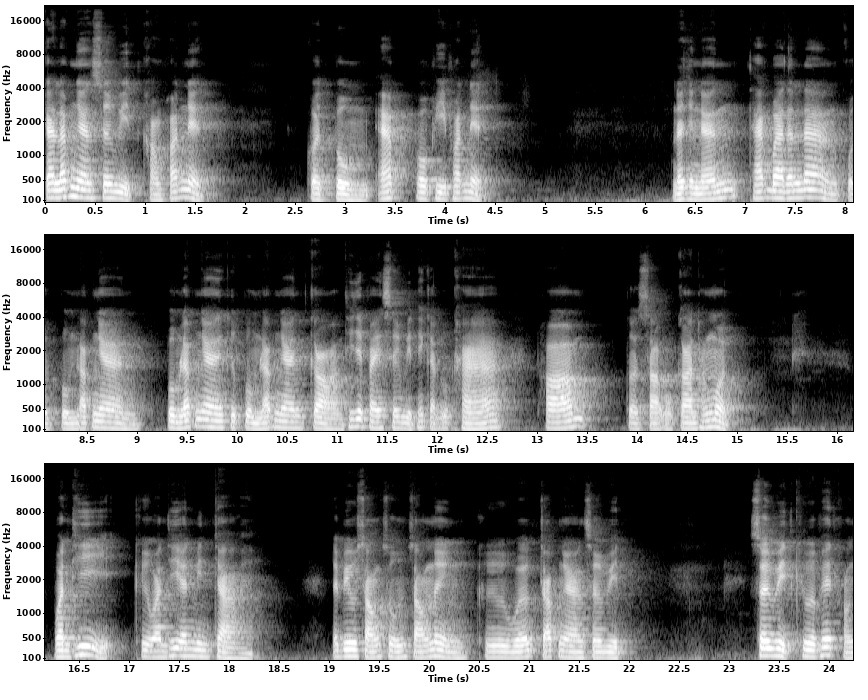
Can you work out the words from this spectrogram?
การรับงานเซอร์วิสของ Postnet กดปุ่มแอป OP Postnet หลังจากนั้นทักบาร์ด้านล่างกดปุ่มรับงาน ปุ่มรับงานคือปุ่มรับงานก่อนที่จะไปเซอร์วิสให้กับลูกค้า พร้อมตรวจสอบอุปกรณ์ทั้งหมด วันที่คือวันที่แอดมินจ่าย W2021 คือ Work Job งาน Service Service คือประเภทของ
